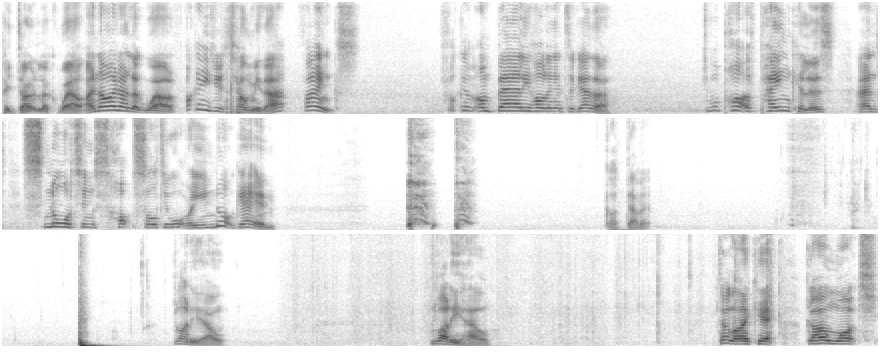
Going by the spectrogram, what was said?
I don't look well. I know I don't look well. I fucking need you to tell me that. Thanks. Fucking, I'm barely holding it together. What part of painkillers and snorting hot salty water are you not getting? God damn it. Bloody hell. Bloody hell. Don't like it. Go and watch,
